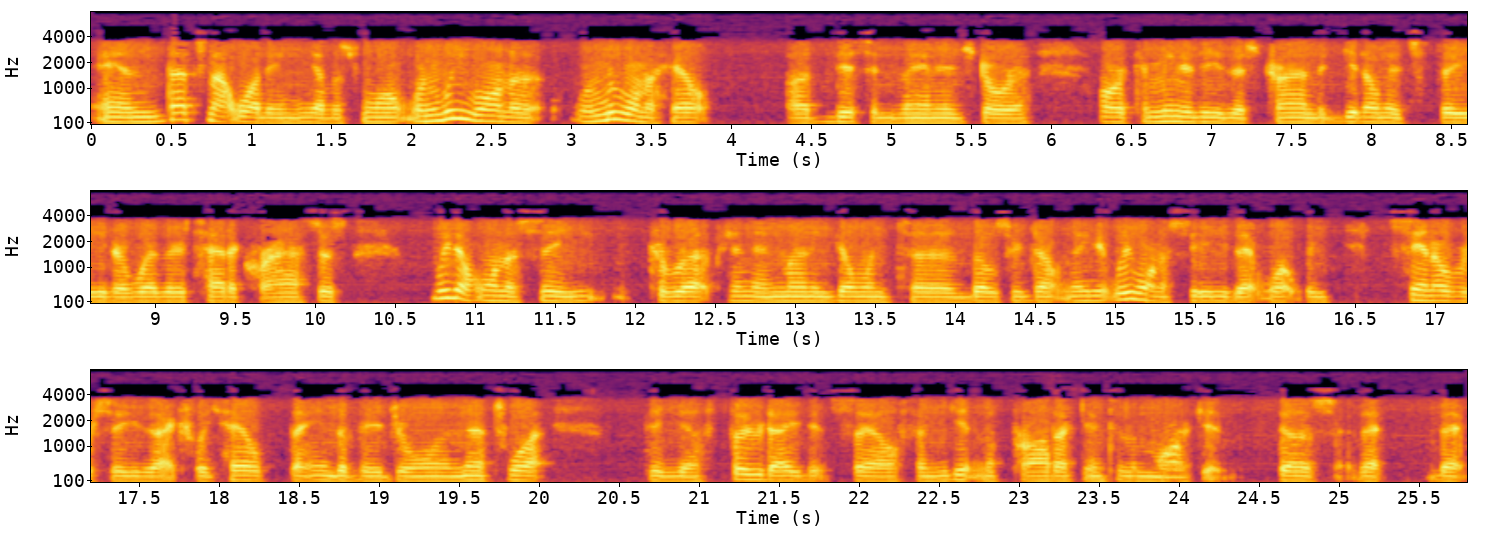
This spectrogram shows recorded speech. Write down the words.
and that's not what any of us want. When we want to, when we want to help a disadvantaged or a, or a community that's trying to get on its feet, or whether it's had a crisis, we don't want to see corruption and money going to those who don't need it. We want to see that what we send overseas actually help the individual, and that's what the uh, food aid itself and getting the product into the market does. That that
